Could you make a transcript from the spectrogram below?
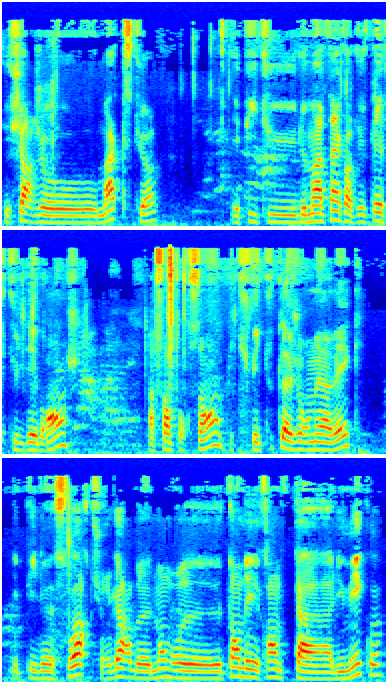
Tu charges au max, tu vois. Et puis tu, le matin, quand tu te lèves, tu le débranches à 100%, puis tu fais toute la journée avec. Et puis le soir, tu regardes le nombre de temps d'écran que tu as allumé, quoi.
